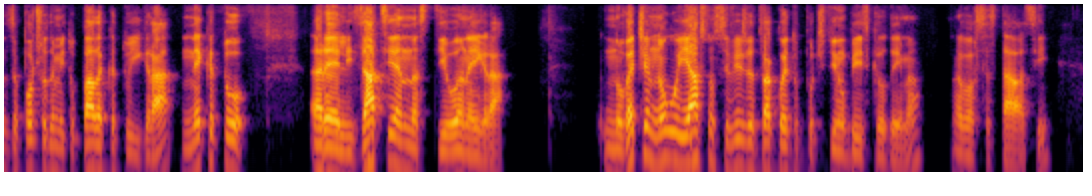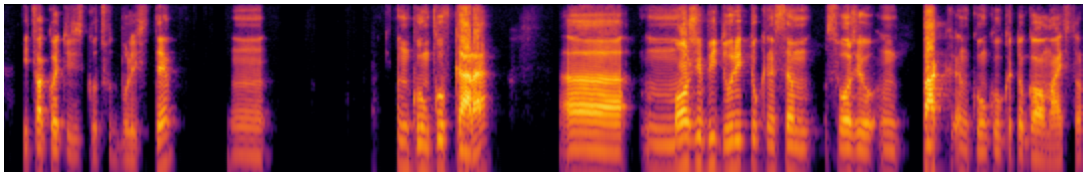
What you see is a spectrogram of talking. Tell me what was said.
започва да ми допада като игра, не като реализация на стила на игра. Но вече много ясно се вижда това, което Почетино би искал да има в състава си и това, което изиска от футболистите. Нкунков кара а, може би дори тук не съм сложил пак Нкунку като голмайстор.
